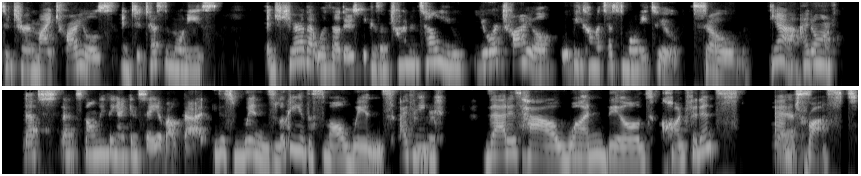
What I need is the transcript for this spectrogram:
to turn my trials into testimonies and share that with others because I'm trying to tell you your trial will become a testimony too. So, yeah, I don't that's that's the only thing I can say about that. This wins, looking at the small wins. I think mm-hmm. that is how one builds confidence yes. and trust.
